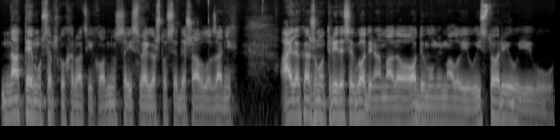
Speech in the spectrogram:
na temu srpsko-hrvatskih odnosa i svega što se dešavalo zadnjih, ajde da kažemo 30 godina, mada odemo mi malo i u istoriju i u,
